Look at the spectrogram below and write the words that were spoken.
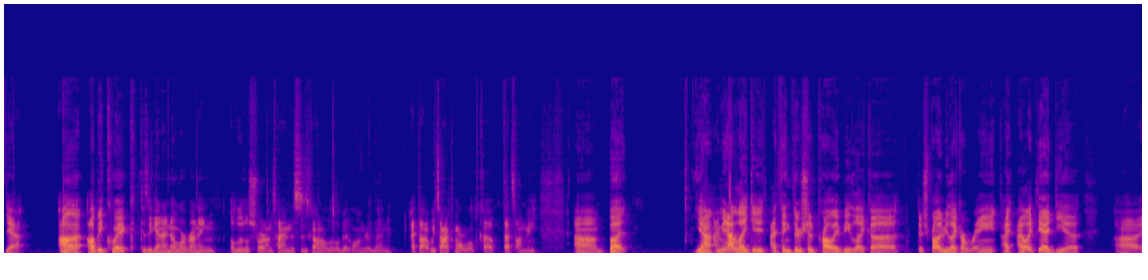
Yeah, uh, I'll be quick because again, I know we're running a little short on time. This has gone a little bit longer than I thought. We talked more World Cup. That's on me. Um, but yeah, I mean, I like it. I think there should probably be like a there should probably be like a range. I, I like the idea, uh,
